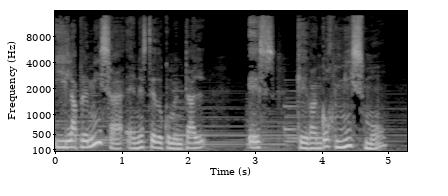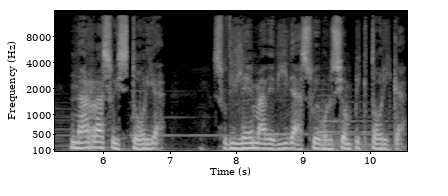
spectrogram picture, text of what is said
Y la premisa en este documental es que Van Gogh mismo narra su historia, su dilema de vida, su evolución pictórica.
